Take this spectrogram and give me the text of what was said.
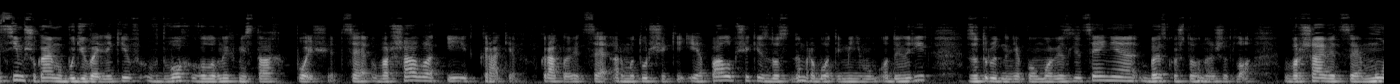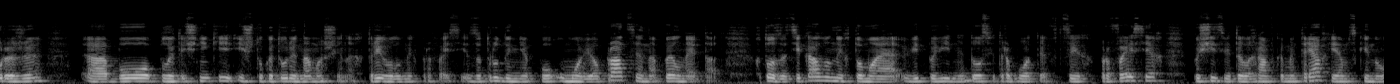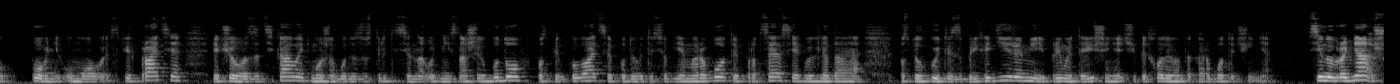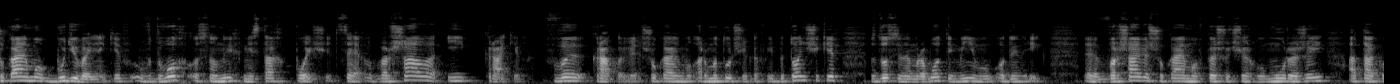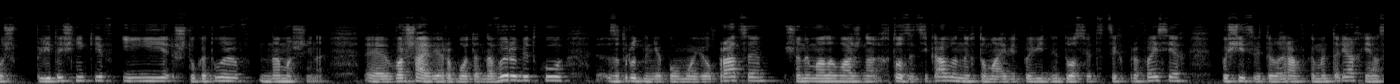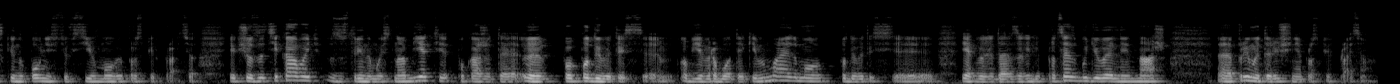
Сім шукаємо будівельників в двох головних містах Польщі: це Варшава і Краків. В Кракові це арматурщики і опалубщики з досвідом роботи мінімум один рік, затруднення по умові зліценія, безкоштовне житло. В Варшаві це муражі або плиточники і штукатури на машинах. Три головних професії: затруднення по умові опраці на певний етат. Хто зацікавлений, хто має відповідний досвід роботи в цих професіях, пишіть свій телеграм в коментарях. Я вам скину повні умови співпраці. Якщо вас зацікавить, можна буде зустрітися на одній з наших будов, поспілкуватися, подивитись об'єми роботи, процес, як виглядає, поспілкуйтесь з бригадірами і приймете рішення, чи підходить вам така робота чи ні. Всім доброго дня! Шукаємо будівельників в двох основних містах Польщі: це Варшава і Краків. В Кракові шукаємо арматурщиків і бетонщиків з досвідом роботи мінімум один рік. Е, В Варшаві шукаємо в першу чергу муражей, а також пліточників і штукатурів на машинах. Е, В Варшаві робота на виробітку, затруднення по умові праці, що немаловажно. Хто зацікавлений, хто має відповідний досвід в цих професіях, пишіть свій телеграм в коментарях. Я скину повністю всі умови про співпрацю. Якщо зацікавить, зустрінемось на об'єкті, покажете, е, подивитесь об'єм роботи, який ми маємо, подивитись, е, як виглядає взагалі процес будівельний наш. Е, Приймете рішення про співпрацю.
